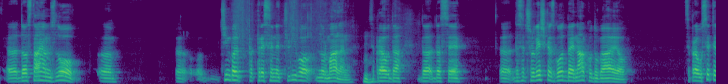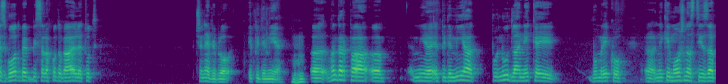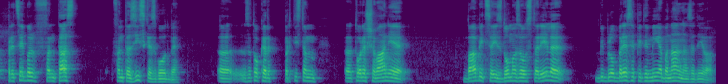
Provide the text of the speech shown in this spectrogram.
uh, da ostajam zelo, uh, uh, čim bolj pre- presenetljivo normalen. Mhm. Se pravi, da, da, da, se, uh, da se človeške zgodbe enako dogajajo. Se pravi, vse te zgodbe bi se lahko dogajale tudi, če ne bi bilo epidemije. Mhm. Uh, vendar pa uh, mi je epidemija ponudila nekaj, bom rekel, neke možnosti za precej bolj fantast, fantazijske zgodbe. Uh, zato, ker pri tistem uh, to reševanje babice iz doma za ostarele bi bilo brez epidemije banalna zadeva.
